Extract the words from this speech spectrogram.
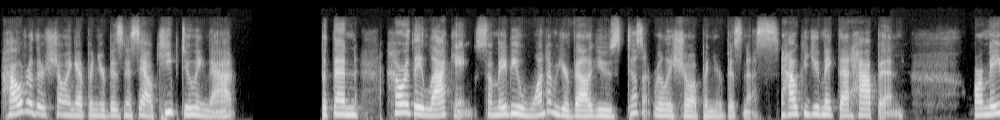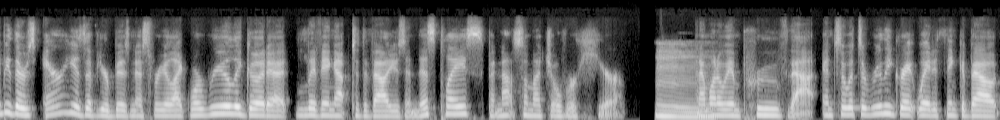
However they're showing up in your business now, keep doing that. But then how are they lacking? So maybe one of your values doesn't really show up in your business. How could you make that happen? Or maybe there's areas of your business where you're like, we're really good at living up to the values in this place, but not so much over here. And I Mm. want to improve that. And so it's a really great way to think about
